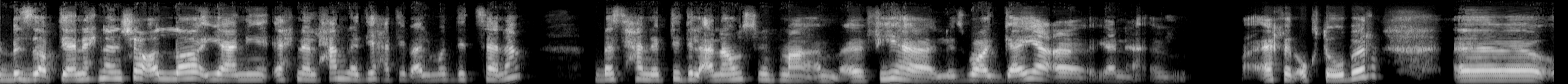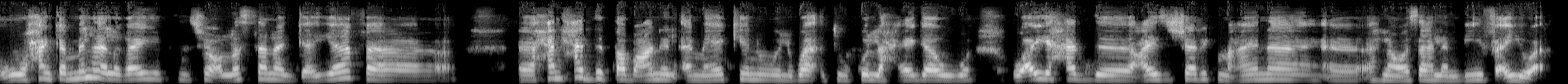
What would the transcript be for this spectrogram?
بالظبط. يعني إحنا إن شاء الله يعني إحنا الحملة دي هتبقى لمدة سنة بس هنبتدي الانونسمنت مع فيها الأسبوع الجاي يعني آخر أكتوبر أه وهنكملها لغاية إن شاء الله السنة الجاية. ف هنحدد طبعا الأماكن والوقت وكل حاجة و... وأي حد عايز يشارك معانا أهلا وسهلا بيه في أي وقت.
